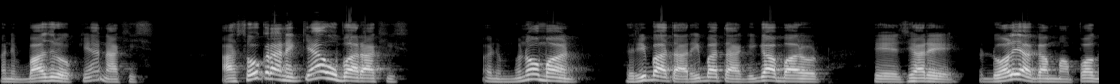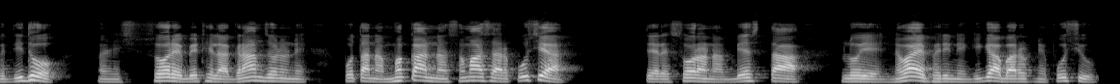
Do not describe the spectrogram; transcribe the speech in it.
અને બાજરો ક્યાં નાખીશ? આ છોકરાને ક્યાં ઊભા રાખીશ? અને મનોમન રીબાતા રીબાતા ગીગા બારોટ તે જ્યારે ડોળિયા ગામમાં પગ દીધો અને સોરે બેઠેલા ગ્રામજનોને પોતાના મકાનના સમાચાર પૂછ્યા. ત્યારે સોરાના બેસતા લોએ નવાઈ ભરીને ગીગા બારોટને પૂછ્યું,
